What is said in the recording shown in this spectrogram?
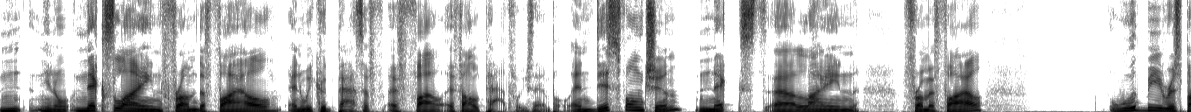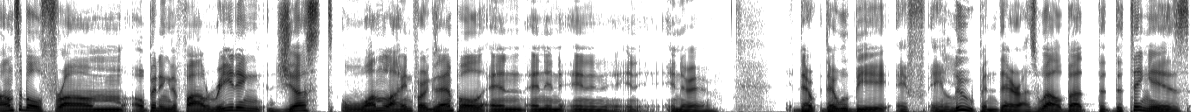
n- you know, next line from the file, and we could pass a, a file a file path, for example. And this function next uh, line from a file would be responsible from opening the file, reading just one line, for example, and and in in in, in a there there will be a, loop in there as well. But the, the thing is,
